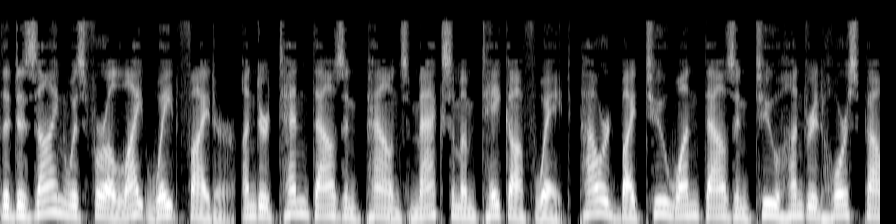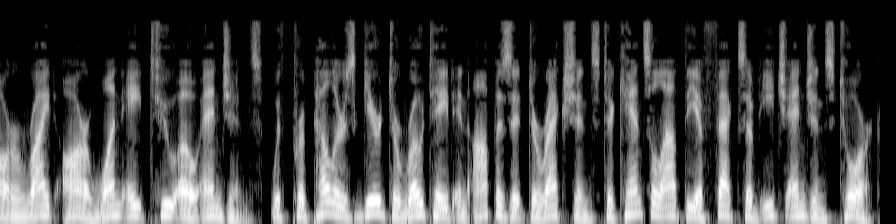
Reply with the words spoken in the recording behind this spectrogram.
The design was for a lightweight fighter under 10,000 pounds maximum takeoff weight powered by two 1,200 horsepower Wright R1820 engines, with propellers geared to rotate in opposite directions to cancel out the effects of each engine's torque,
